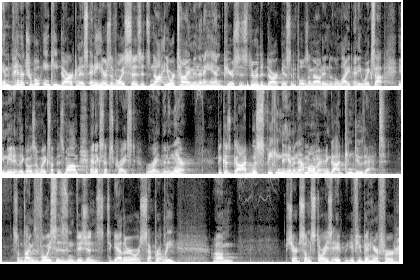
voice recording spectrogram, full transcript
impenetrable inky darkness and he hears a voice says it's not your time. And then a hand pierces through the darkness and pulls him out into the light and he wakes up. He immediately goes and wakes up his mom and accepts christ right then and there. Because god was speaking to him in that moment and god can do that. Sometimes voices and visions together or separately. Um, shared some stories. If you've been here for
